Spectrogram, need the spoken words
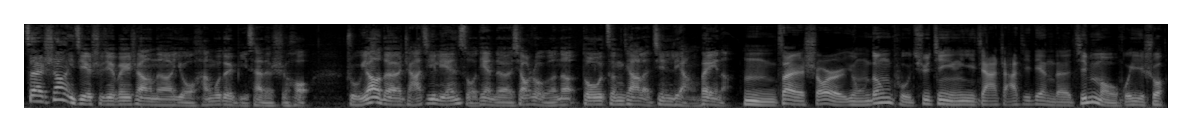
在上一届世界杯上呢，有韩国队比赛的时候，主要的炸鸡连锁店的销售额呢都增加了近两倍呢。嗯，在首尔永登浦区经营一家炸鸡店的金某回忆说，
